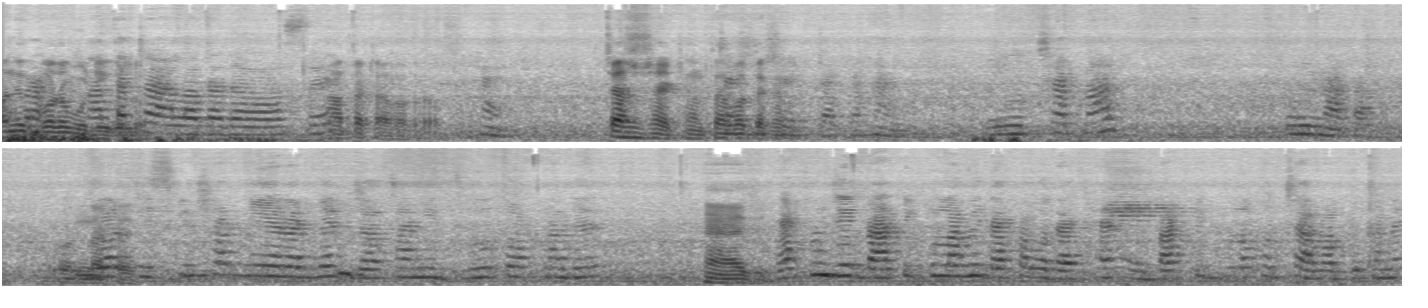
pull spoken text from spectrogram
অনেক বড় বডিগুলো। আলাদা দেওয়া আছে। হাতাটা আলাদা আছে। হ্যাঁ। চারশো ষাট টাকা তারপর দেখেন। হ্যাঁ। এই হচ্ছে আপনার ওন্নাটা ওড়নাটা। স্ক্রিনশট নিয়ে রাখবেন যাতে আমি দ্রুত আপনাদের হ্যাঁ এখন যে বাটিকগুলো আমি দেখাবো দেখেন এই বাটিকগুলো হচ্ছে আমার দোকানে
